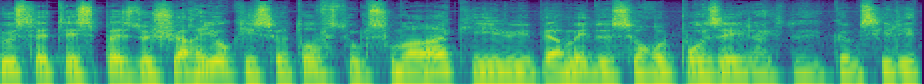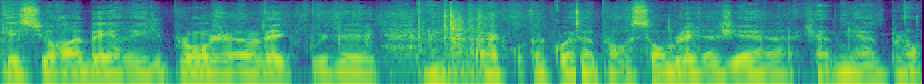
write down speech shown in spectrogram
toute cette espèce de chariot qui se trouve sous le sous-marin qui lui permet de se reposer, comme s'il était sur un berre et il plonge avec. Vous voyez à, quoi ça peut ressembler. Là, j'ai amené un plan.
